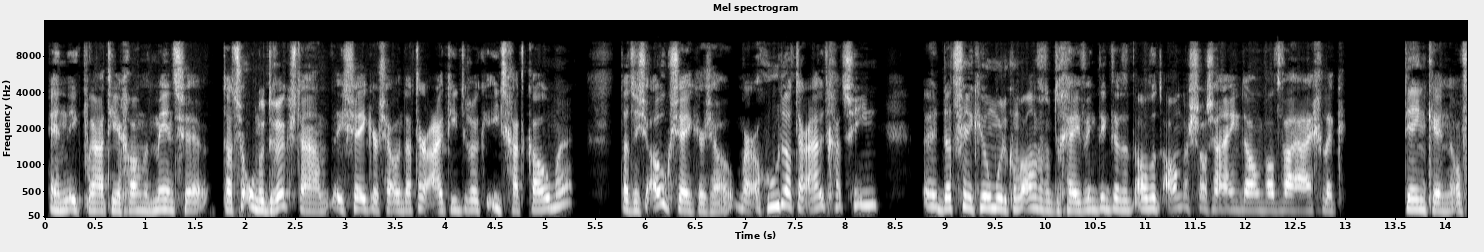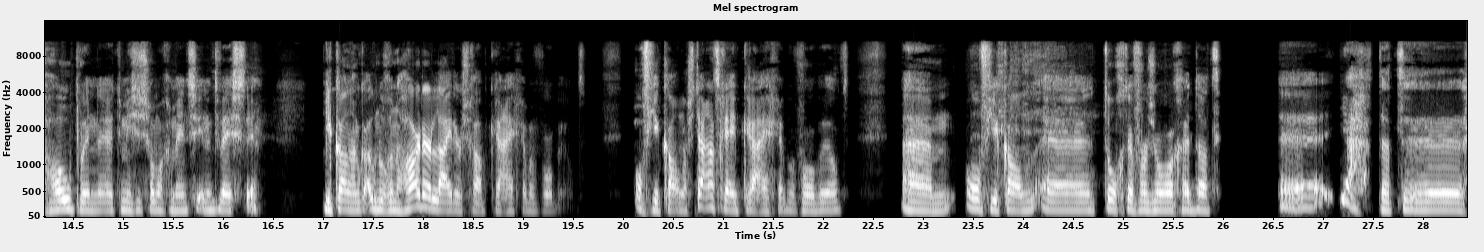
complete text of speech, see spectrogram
en ik praat hier gewoon met mensen. Dat ze onder druk staan is zeker zo. En dat er uit die druk iets gaat komen, dat is ook zeker zo. Maar hoe dat eruit gaat zien, uh, dat vind ik heel moeilijk om antwoord op te geven. Ik denk dat het altijd anders zal zijn dan wat wij eigenlijk denken of hopen. Uh, tenminste, sommige mensen in het Westen. Je kan namelijk ook nog een harder leiderschap krijgen, bijvoorbeeld. Of je kan een staatsgreep krijgen, bijvoorbeeld. Um, of je kan uh, toch ervoor zorgen dat, uh, ja, dat, uh,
